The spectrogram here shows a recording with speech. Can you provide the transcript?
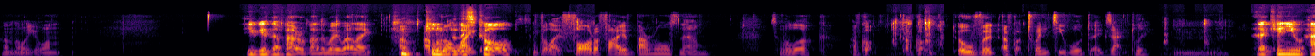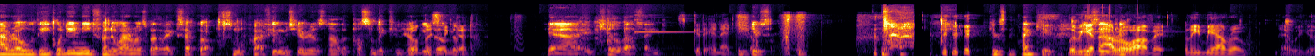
I don't know what you want. You get that barrel, by the way, while I I've, I've got this like core. I've got like four or five barrels now. Let's have a look. I've got I've got over I've got twenty wood exactly. Mm. Uh, can you arrow the? What do you need for new arrows, by the way? Because I've got some quite a few materials now that possibly can help you build them. dead. Yeah, it kill that thing. Let's get it in edge. Gives. gives thank you. Let me get the arrow out of it. I need my arrow. There we go.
